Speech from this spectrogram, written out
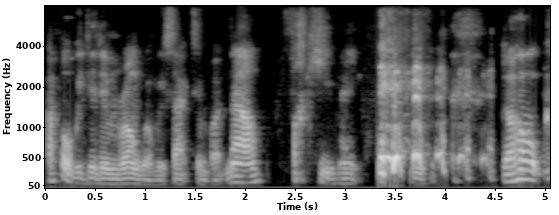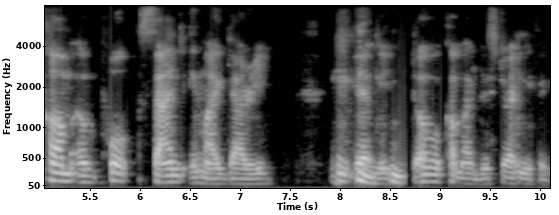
I thought we did him wrong when we sacked him, but now, fuck you, mate. Don't come and put sand in my garri. You get me? Don't come and destroy anything.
